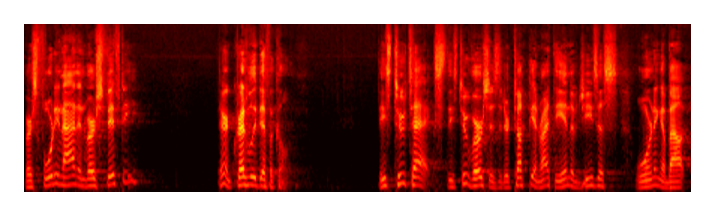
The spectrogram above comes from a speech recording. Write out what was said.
verse 49 and verse 50, they're incredibly difficult. These two texts, these two verses that are tucked in right at the end of Jesus' warning about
